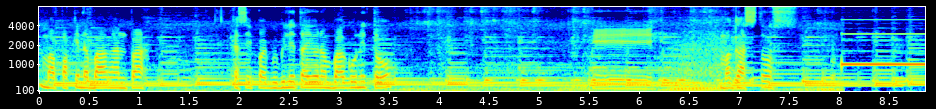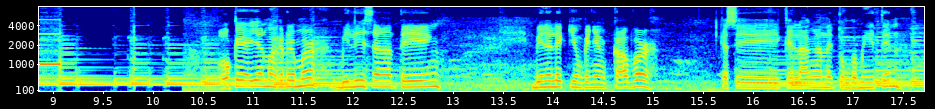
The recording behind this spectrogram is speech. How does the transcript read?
mapakinabangan pa. Kasi pag bibili tayo ng bago nito eh magastos. Okay ayan mga dreamer bilisan nating binalik yung kanyang cover. Kasi kailangan na itong gamitin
